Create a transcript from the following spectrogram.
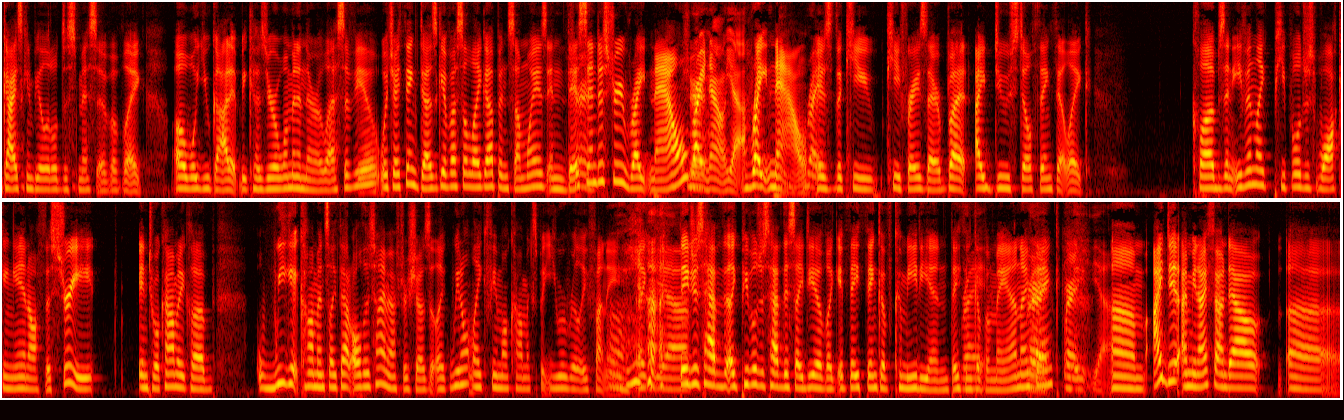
guys can be a little dismissive of like, oh, well, you got it because you're a woman and there are less of you, which I think does give us a leg up in some ways in this industry right now. right now, yeah. Right now Right. is the key key phrase there. But I do still think that like clubs and even like people just walking in off the street into a comedy club we get comments like that all the time after shows that like we don't like female comics but you were really funny like Yeah. they just have like people just have this idea of like if they think of comedian they think Right. of a man i Right, think Right. Yeah. um i did i mean i found out uh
